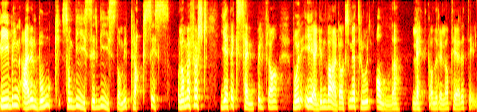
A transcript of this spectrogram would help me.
Bibelen er en bok som viser visdom i praksis. Og La meg først gi et eksempel fra vår egen hverdag som jeg tror alle lett kan relatere til.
